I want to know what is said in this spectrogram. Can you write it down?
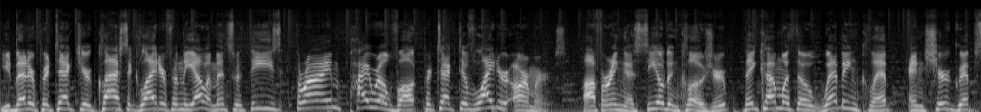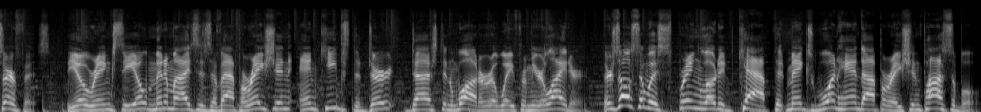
You'd better protect your classic lighter from the elements with these THYRM PyroVault protective lighter armors. Offering a sealed enclosure, they come with a webbing clip and sure grip surface. The O-ring seal minimizes evaporation and keeps the dirt, dust, and water away from your lighter. There's also a spring-loaded cap that makes one-hand operation possible.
